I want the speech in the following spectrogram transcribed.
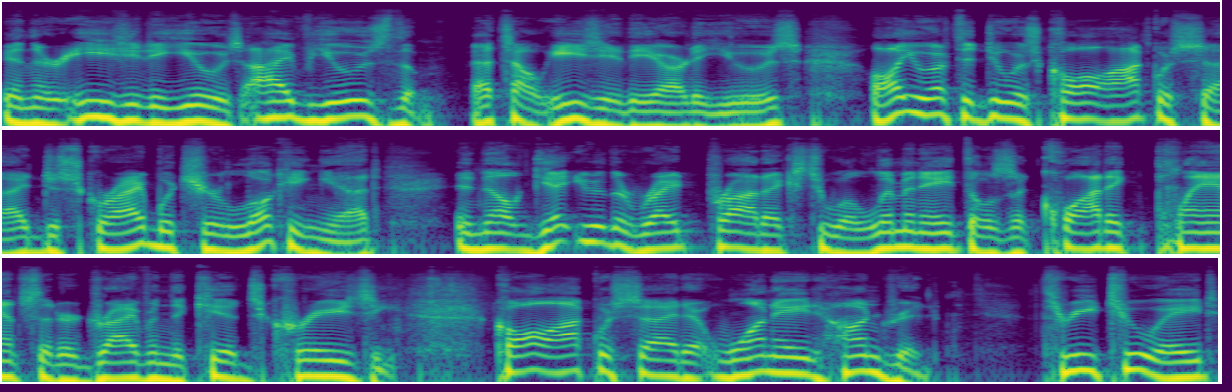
and they're easy to use. I've used them. That's how easy they are to use. All you have to do is call Aquacide, describe what you're looking at, and they'll get you the right products to eliminate those aquatic plants that are driving the kids crazy. Call Aquacide at 1 800 328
